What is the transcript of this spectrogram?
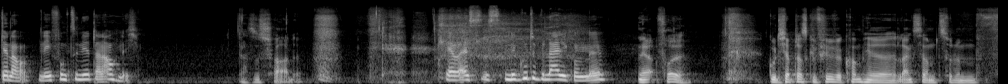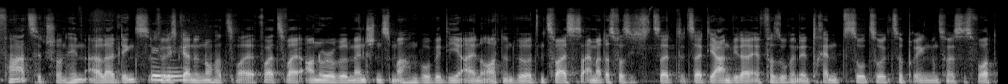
Genau, nee, funktioniert dann auch nicht. Das ist schade. Ja, aber es ist eine gute Beleidigung, ne? Ja, voll. Gut, ich habe das Gefühl, wir kommen hier langsam zu einem Fazit schon hin. Allerdings mhm. würde ich mhm. gerne nochmal zwei, vorher zwei Honorable Mentions machen, wo wir die einordnen würden. Und zwar ist das einmal das, was ich seit, seit Jahren wieder versuche, in den Trend so zurückzubringen. Und zwar ist das Wort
